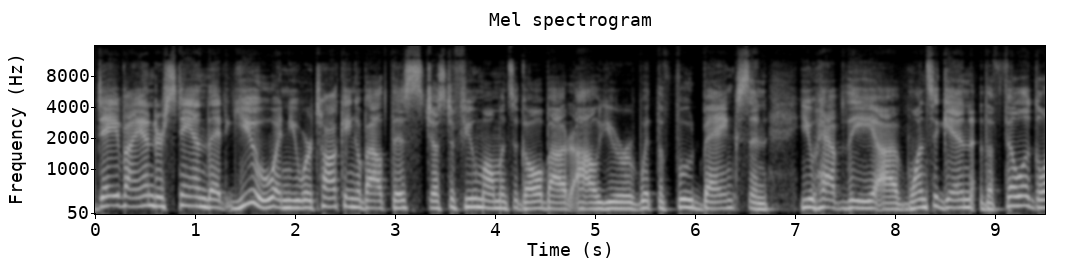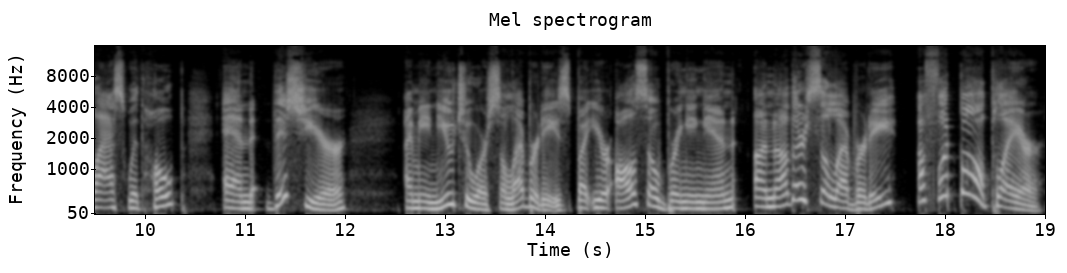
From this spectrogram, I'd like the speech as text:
Dave, I understand that you and you were talking about this just a few moments ago about how you're with the food banks and you have the uh, once again the fill a glass with hope. And this year I mean, you two are celebrities, but you're also bringing in another celebrity, a football player.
